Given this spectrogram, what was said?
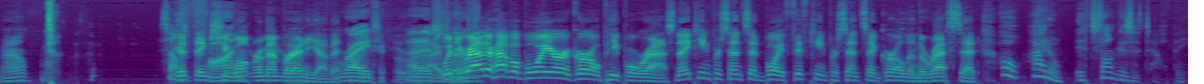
Well, good thing she won't remember any of it. Right. Right. That is I Would you rather have a boy or a girl? People were asked. Nineteen percent said boy, fifteen percent said girl, and the rest said, "Oh, I don't. As long as it's healthy."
